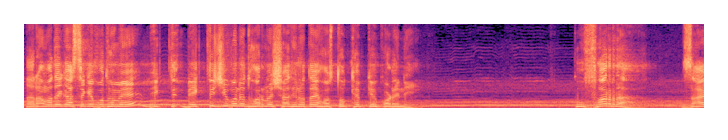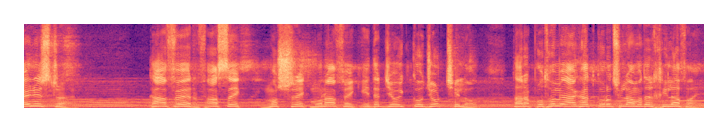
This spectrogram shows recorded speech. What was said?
তারা আমাদের কাছ থেকে প্রথমে ব্যক্তি জীবনে ধর্মের স্বাধীনতায় হস্তক্ষেপ কেউ করেনি। কুফাররা, জায়নিস্টরা কাফের, ফাসেক, মোশরেক, মোনাফেক, এদের যে ঐক্য জোট ছিল, তারা প্রথমে আঘাত করেছিল আমাদের খিলাফায়।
